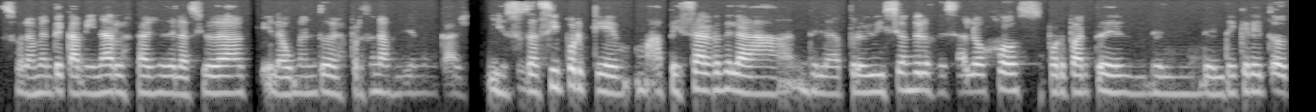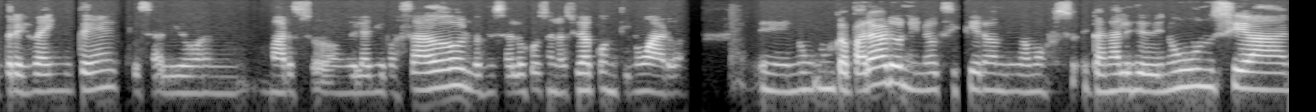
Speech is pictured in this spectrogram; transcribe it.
solamente caminar las calles de la ciudad, el aumento de las personas viviendo en calle. Y eso es así porque a pesar de la, de la prohibición de los desalojos por parte del, del decreto 320 que salió en marzo del año pasado, los desalojos en la ciudad continuaron. Eh, nunca pararon y no existieron, digamos, canales de denuncia.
